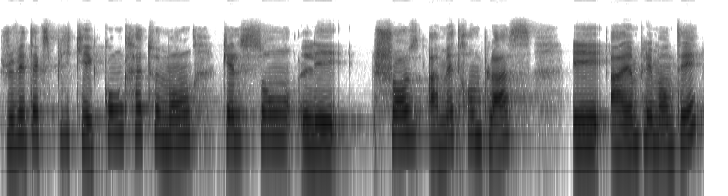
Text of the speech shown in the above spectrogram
je vais t'expliquer concrètement quelles sont les choses à mettre en place et à implémenter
